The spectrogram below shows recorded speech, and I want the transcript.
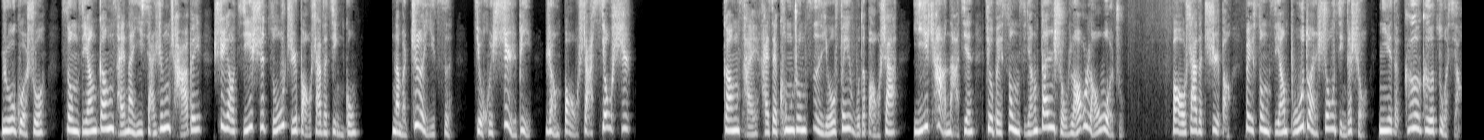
如果说宋子阳刚才那一下扔茶杯是要及时阻止宝沙的进攻，那么这一次就会势必让宝沙消失。刚才还在空中自由飞舞的宝沙，一刹那间就被宋子阳单手牢牢握住。宝沙的翅膀被宋子阳不断收紧的手捏得咯咯作响。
